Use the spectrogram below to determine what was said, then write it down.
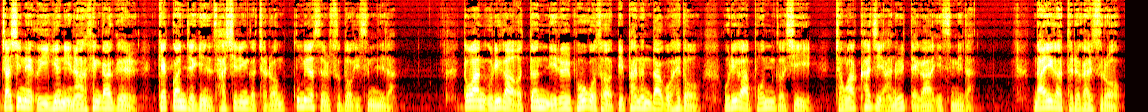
자신의 의견이나 생각을 객관적인 사실인 것처럼 꾸몄을 수도 있습니다. 또한 우리가 어떤 일을 보고서 비판한다고 해도 우리가 본 것이 정확하지 않을 때가 있습니다. 나이가 들어갈수록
